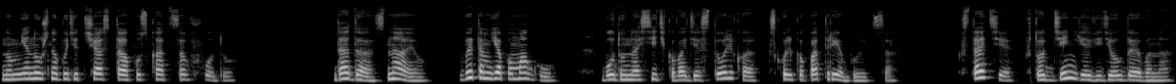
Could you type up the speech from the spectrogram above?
Но мне нужно будет часто опускаться в воду. Да-да, знаю. В этом я помогу. Буду носить к воде столько, сколько потребуется. Кстати, в тот день я видел Девона.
